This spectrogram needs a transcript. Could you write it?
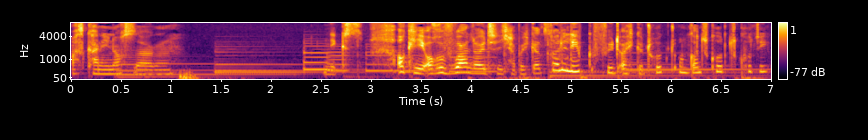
Was kann ich noch sagen? Nix. Okay, au revoir, Leute. Ich habe euch ganz doll lieb gefühlt, euch gedrückt und ganz kurz, kurzi.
